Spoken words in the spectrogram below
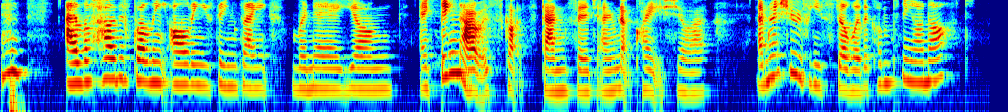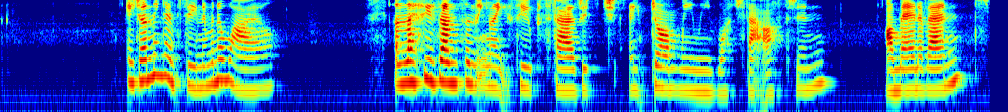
I love how they've got like all these things like Renee Young. I think that was Scott Stanford. I'm not quite sure. I'm not sure if he's still with the company or not. I don't think I've seen him in a while. Unless he's done something like Superstars, which I don't really watch that often, or Main Event.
